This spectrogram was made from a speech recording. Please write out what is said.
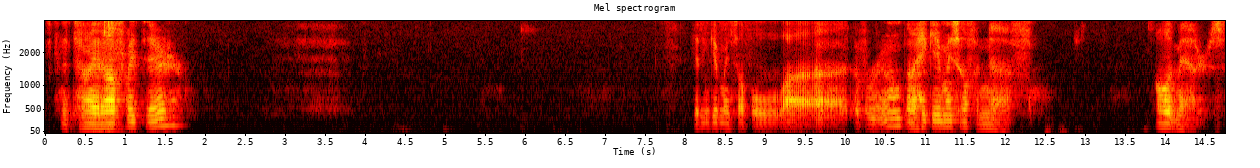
Just going to tie it off right there. I didn't give myself a lot of room, but I gave myself enough. That's all that matters.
